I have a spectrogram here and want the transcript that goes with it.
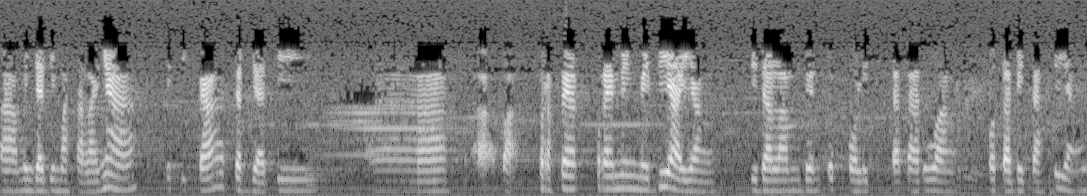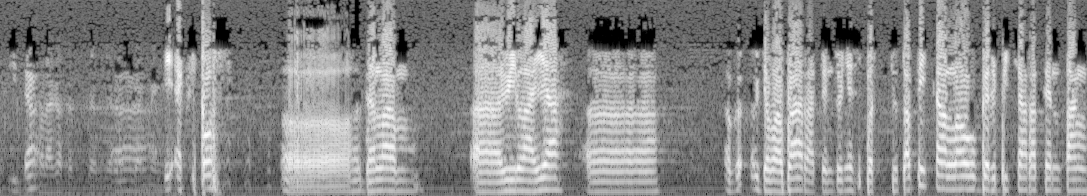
uh, menjadi masalahnya ketika terjadi apa framing media yang di dalam bentuk politik tata ruang kota Bekasi yang tidak uh, diekspos uh, dalam uh, wilayah uh, Jawa Barat tentunya seperti itu. Tapi kalau berbicara tentang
